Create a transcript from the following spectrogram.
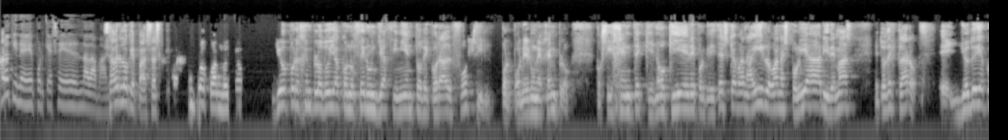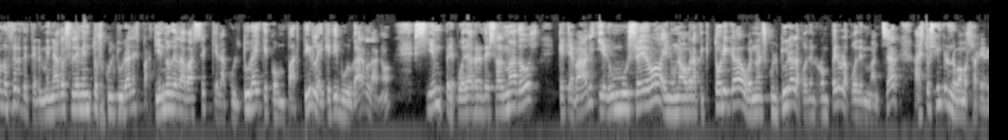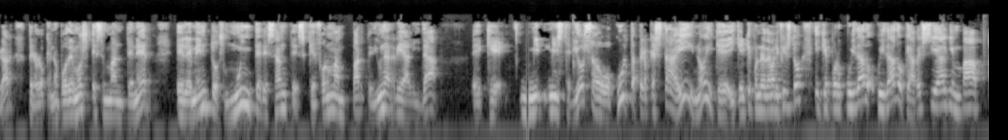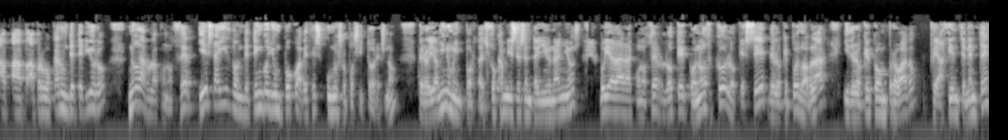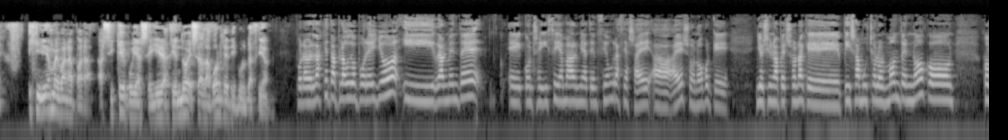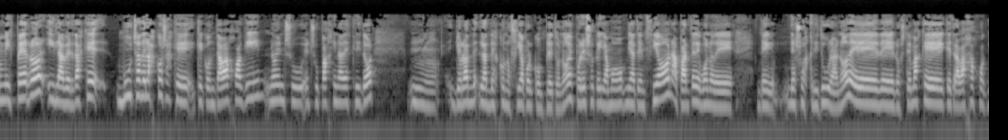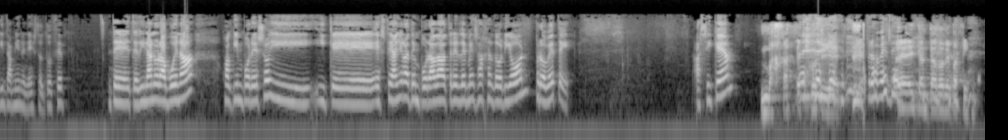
no tiene por qué ser nada mal. ¿Sabes lo que pasa? Es que, por ejemplo, cuando yo yo, por ejemplo, doy a conocer un yacimiento de coral fósil, por poner un ejemplo. Pues hay gente que no quiere porque dice es que van a ir, lo van a expoliar y demás. Entonces, claro, eh, yo doy a conocer determinados elementos culturales partiendo de la base que la cultura hay que compartirla, hay que divulgarla, ¿no? Siempre puede haber desalmados que te van y en un museo, en una obra pictórica o en una escultura la pueden romper o la pueden manchar. A esto siempre nos vamos a arriesgar, pero lo que no podemos es mantener elementos muy interesantes que forman parte de una realidad eh, que misteriosa o oculta, pero que está ahí, ¿no? Y que, que, hay que poner de manifiesto y que por cuidado, cuidado, que a ver si alguien va a, provocar un deterioro, no darlo a conocer. Y es ahí donde tengo yo un poco a veces unos opositores, ¿no? Pero yo a mí no me importa. Yo con mis 61 años voy a dar a conocer lo que conozco, lo que sé, de lo que puedo hablar y de lo que he comprobado fehacientemente y no me van a parar. Así que voy a seguir haciendo esa labor de divulgación. Pues la verdad es que te aplaudo por ello y realmente eh, conseguiste llamar mi atención gracias e, a, eso, ¿no? Porque yo soy una persona que pisa mucho los montes, ¿no? Con, mis perros y la verdad es que muchas de las cosas que, contaba Joaquín, ¿no? En su, en su página de escritor, mm, yo las, desconocía por completo, ¿no? Es por eso que llamó mi atención, aparte de, bueno, de, de, su escritura, ¿no? De, de los temas que, que, trabaja Joaquín también en esto. Entonces, te, te di la enhorabuena Joaquín, por eso y, que este año la temporada 3 de Mensajes de Orión promete. Así que... Vale, muy bien. promete. encantado de participar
